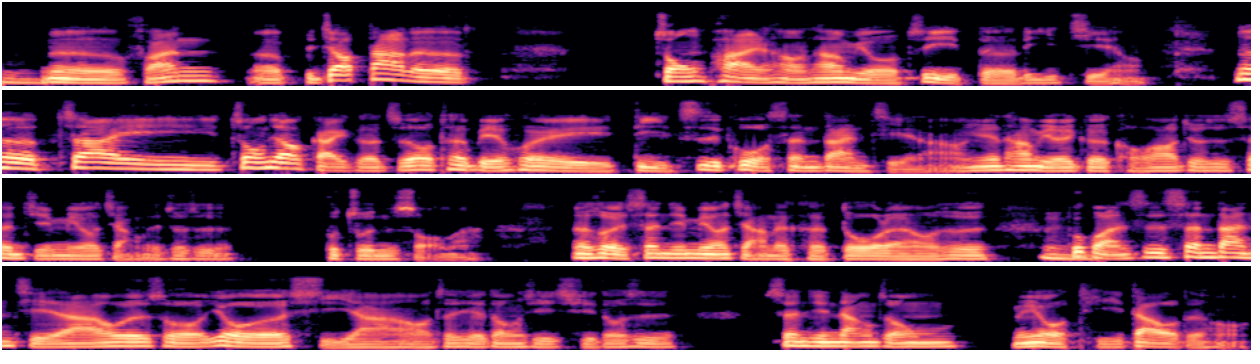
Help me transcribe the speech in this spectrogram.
嗯，那反正呃比较大的宗派哈，他们有自己的理解哈。那在宗教改革之后，特别会抵制过圣诞节啊，因为他们有一个口号，就是圣经没有讲的，就是不遵守嘛。那所以圣经没有讲的可多了哦，就是不管是圣诞节啊，或者说幼儿喜啊，哦这些东西其实都是圣经当中没有提到的哈。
